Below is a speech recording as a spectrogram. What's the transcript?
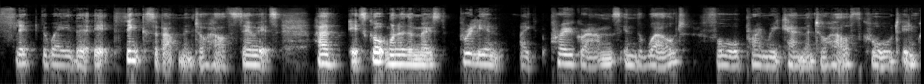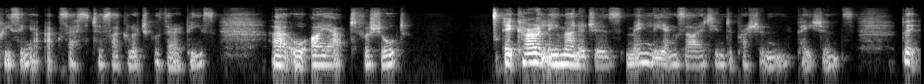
flip the way that it thinks about mental health. So it's had it's got one of the most brilliant like programs in the world for primary care mental health called increasing access to psychological therapies uh, or iapt for short. It currently manages mainly anxiety and depression patients but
